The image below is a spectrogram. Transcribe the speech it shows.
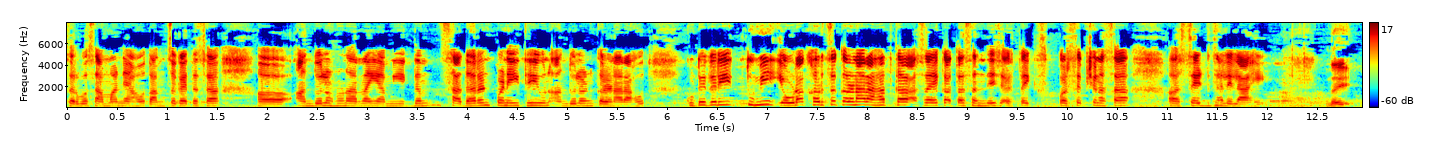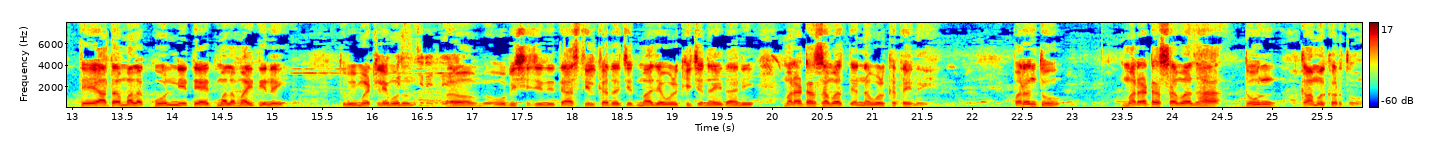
सर्वसामान्य आहोत. आमचं काय तसा आंदोलन होणार नाही. आम्ही एकदम साधारणपणे इथे येऊन आंदोलन करणार आहोत. कुठेतरी तुम्ही एवढा खर्च करणार आहात का? असा एक आता संदेश आता एक परसेप्शन असा सेट झालेला आहे. नाही ते आता मला कोण नेते आहेत मला माहिती नाही. तुम्ही म्हटले म्हणून नेते. ओबीसीचे नेते असतील कदाचित माझ्या ओळखीचे नाहीत आणि मराठा समाज त्यांना ओळखतही नाही. परंतु मराठा समाज हा दोन कामं करतो.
